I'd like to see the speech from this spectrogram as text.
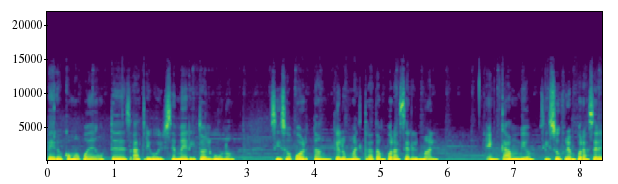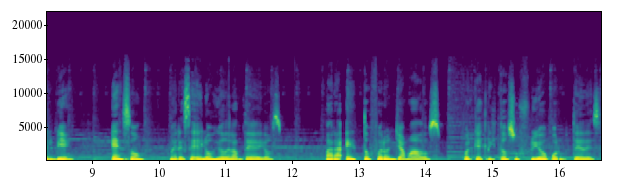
Pero ¿cómo pueden ustedes atribuirse mérito alguno si soportan que los maltratan por hacer el mal? En cambio, si sufren por hacer el bien, eso merece elogio delante de Dios. Para esto fueron llamados, porque Cristo sufrió por ustedes,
